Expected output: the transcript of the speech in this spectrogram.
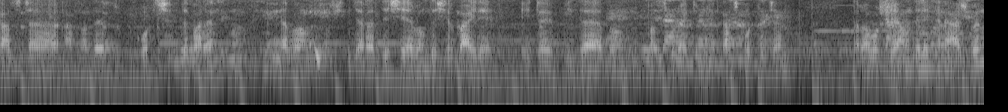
কাজটা আপনাদের করতে শিখতে পারেন এবং যারা দেশে এবং দেশের বাইরে এইটা পিজা এবং ফাস্টফুড আইটেম নিয়ে কাজ করতে চান, তারা অবশ্যই আমাদের এখানে আসবেন।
